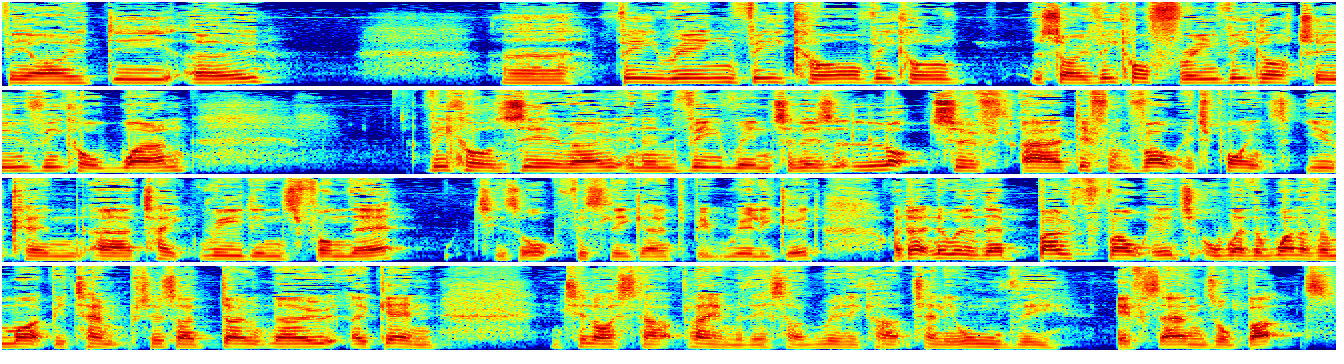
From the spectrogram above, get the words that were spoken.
VIDO, uh, V-ring, V-core, V-core, sorry, V-core 3, V-core 2, V-core 1, V-core 0 and then V-ring. So there's lots of uh, different voltage points you can uh, take readings from there which is obviously going to be really good. I don't know whether they're both voltage or whether one of them might be temperatures. I don't know. Again, until I start playing with this, I really can't tell you all the ifs, ands, or buts.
